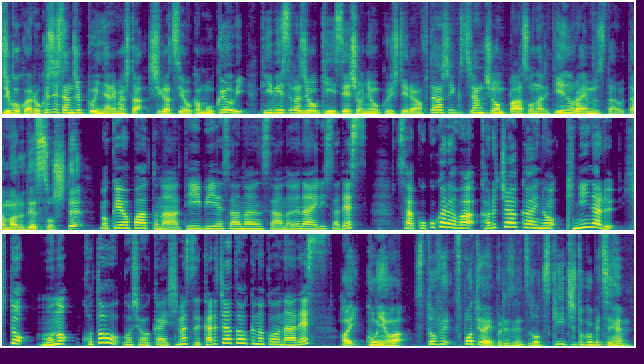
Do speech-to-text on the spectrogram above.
時刻は6時30分になりました。4月8日木曜日。TBS ラジオキーステーションにお送りしているアフターシックスジャンクションパーソナリティのライムスター宇多丸です。そして木曜パートナー TBS アナウンサーの宇内梨沙です。さあここからはカルチャー界の気になる人物ことをご紹介します。カルチャートークのコーナーです。はい今夜はスポティファイ presents の月一特別編。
